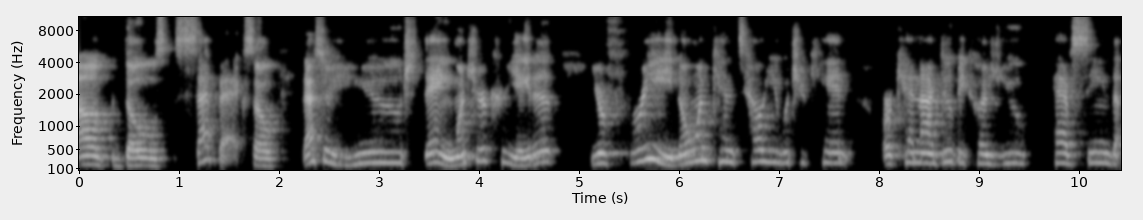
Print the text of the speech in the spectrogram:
of those setbacks. So that's a huge thing. Once you're creative you're free. No one can tell you what you can or cannot do because you have seen the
